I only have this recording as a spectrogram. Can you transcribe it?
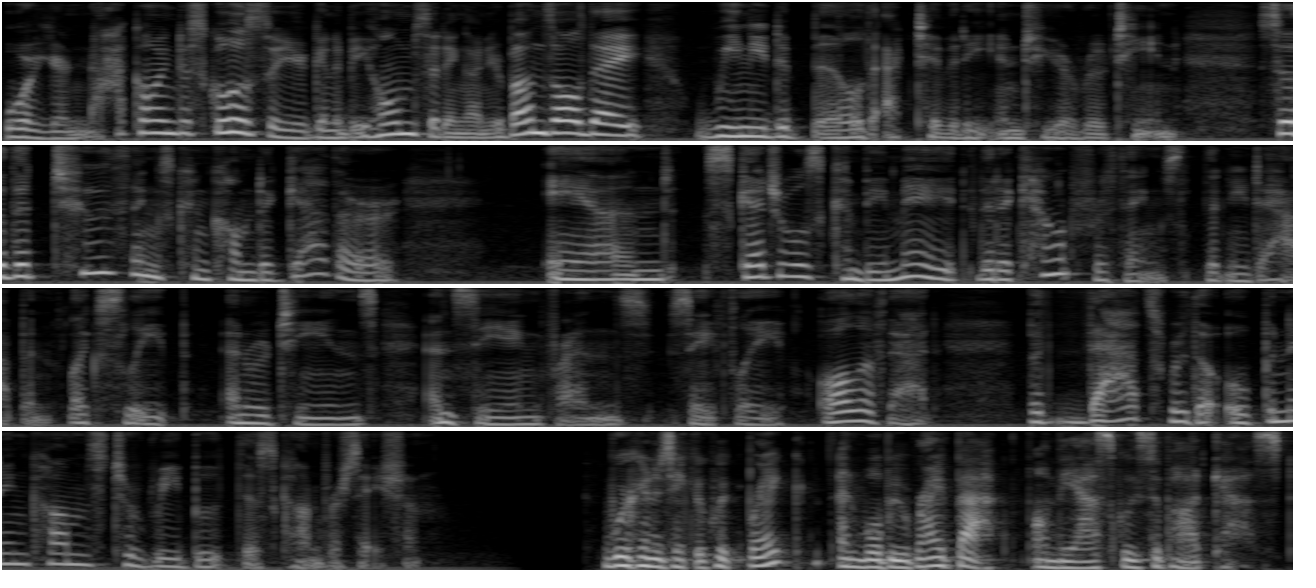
Or you're not going to school, so you're going to be home sitting on your buns all day. We need to build activity into your routine. So the two things can come together and schedules can be made that account for things that need to happen, like sleep and routines and seeing friends safely, all of that. But that's where the opening comes to reboot this conversation. We're going to take a quick break and we'll be right back on the Ask Lisa podcast.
